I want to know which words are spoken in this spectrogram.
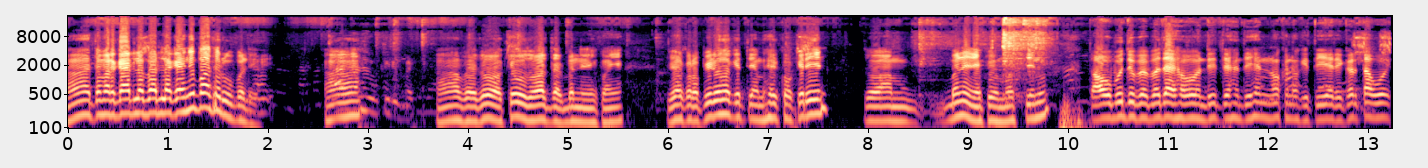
હા તમારે ગાડલા બાડલા કઈ નહીં પાથરવું પડે. હા? હા ભાઈ જો કેવું જોરદાર બની નાખ્યું અહીંયા. વેકરો પીડો હોય કે તેમ હેરખો કરીને જો આમ બની નાખ્યું મસ્તીનું. તો આવું બધું ભાઈ બધા હવાની રીતે હંધી હે નોખી નોખી તૈયારી કરતા હોય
